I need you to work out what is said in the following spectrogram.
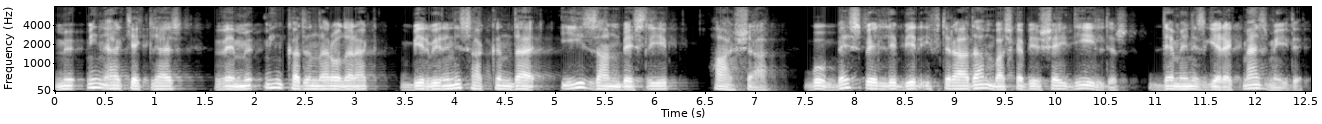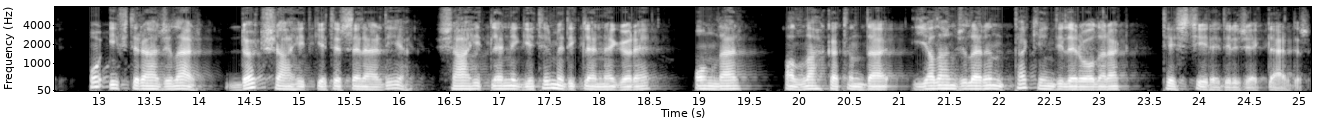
mümin erkekler ve mümin kadınlar olarak birbiriniz hakkında iyi zan besleyip haşa bu besbelli bir iftiradan başka bir şey değildir demeniz gerekmez miydi? O iftiracılar dört şahit getirselerdi ya, şahitlerini getirmediklerine göre onlar Allah katında yalancıların ta kendileri olarak tescil edileceklerdir.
